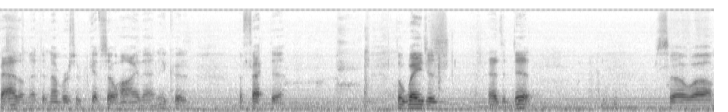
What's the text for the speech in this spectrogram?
fathomed that the numbers would get so high that it could affect the, the wages as it did. So, um,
